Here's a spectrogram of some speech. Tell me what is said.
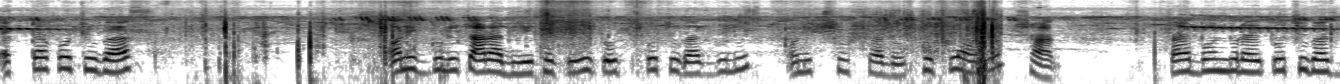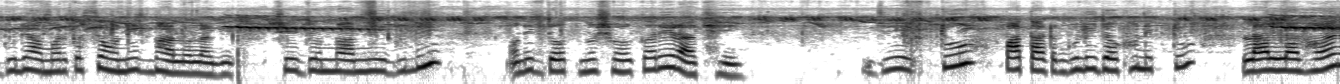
একটা কচু গাছ, অনেকগুলি চারা দিয়ে থাকে। কচু গাছগুলি অনেক সুস্বাদু, খেতে অনেক স্বাদ। তাই বন্ধুরা, এই কচু গাছগুলি আমার কাছে অনেক ভালো লাগে। সেই জন্য আমি এগুলি অনেক যত্ন সহকারে রাখি। যে একটু পাতাগুলি যখন একটু লাল লাল হয়,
